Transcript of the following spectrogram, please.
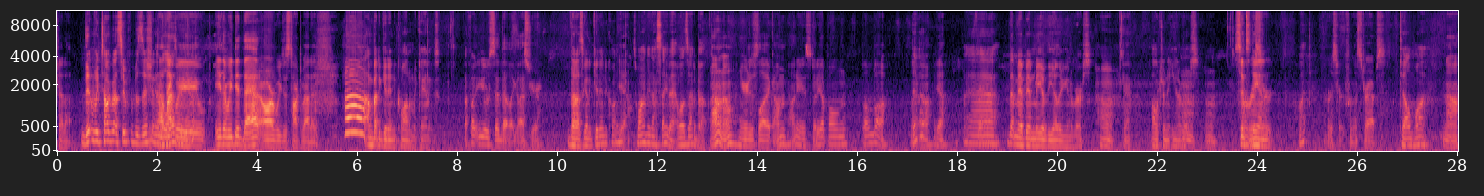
Shut up. Didn't we talk about superposition in I the think last we video? either we did that or we just talked about it. Ah, I'm about to get into quantum mechanics. I thought you said that like last year. That I was going to get into quantum Yeah. mechanics. Why did I say that? What was that about? I don't know. You're just like I'm. I need to study up on blah blah blah. Uh, yeah. Uh, that may have been me of the other universe, Hmm. Okay. alternate universe. Mm, mm. Since then, hurt. what? My wrist hurt from the straps. Tell them why. No,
